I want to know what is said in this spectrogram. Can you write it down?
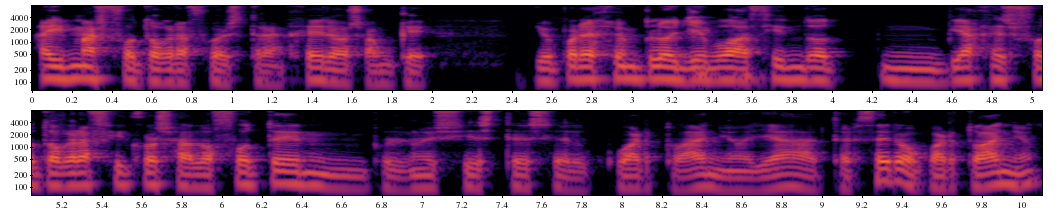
hay más fotógrafos extranjeros, aunque yo, por ejemplo, llevo haciendo mm, viajes fotográficos a Lofoten, pues no sé si este es el cuarto año ya, tercero o cuarto año.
